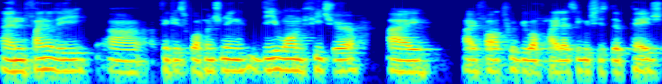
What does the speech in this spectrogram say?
And finally, uh, I think it's worth mentioning the one feature I I thought would be worth highlighting, which is the Page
